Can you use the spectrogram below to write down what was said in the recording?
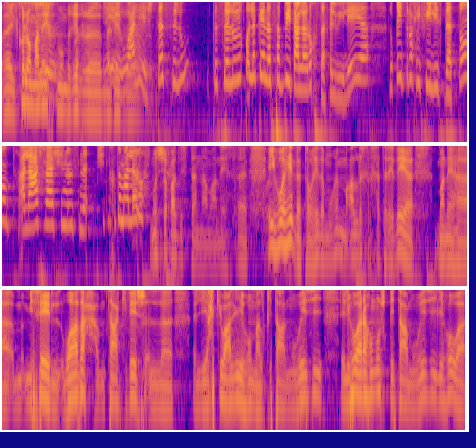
الكلهم معناها. يخدموا من غير من غير وعلاش؟ تسألوا تسألوا يقول لك أنا صبيت على رخصة في الولاية لقيت روحي في liste d'attente على 10 20 سنة مشيت نخدم على روحي مش يقعد يستنى معناها. اي هو هذا تو هذا مهم على الأخر خاطر هذايا معناها مثال واضح نتاع كيفاش ال- اللي يحكيوا عليه هما القطاع الموازي اللي هو راهو مش قطاع موازي اللي هو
